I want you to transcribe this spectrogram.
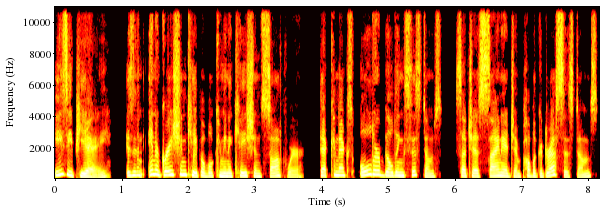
EzyPA is an integration capable communication software that connects older building systems, such as signage and public address systems,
